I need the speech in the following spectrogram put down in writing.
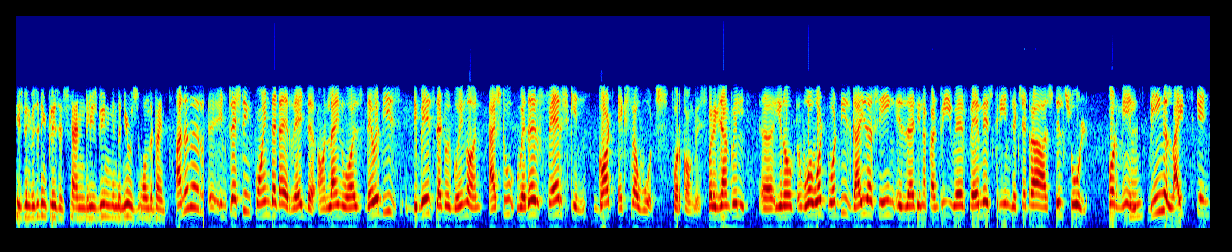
he's been visiting places and he's been in the news all the time. Another uh, interesting point that I read online was there were these debates that were going on as to whether fair skin got extra votes for Congress. For example, uh, you know what what these guys are saying is that in a country where fairness creams etc. are still sold, for male, Hmm. being a light skinned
